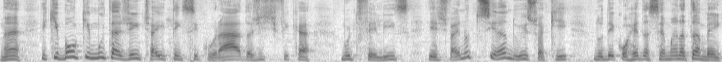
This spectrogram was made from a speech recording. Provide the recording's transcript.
né? E que bom que muita gente aí tem se curado, a gente fica muito feliz e a gente vai noticiando isso aqui no decorrer da semana também.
